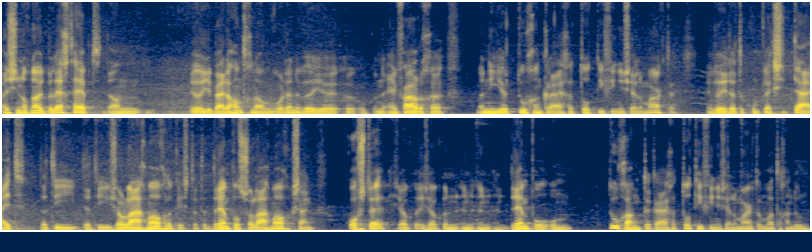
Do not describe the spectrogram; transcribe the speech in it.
Als je nog nooit belegd hebt, dan wil je bij de hand genomen worden. En dan wil je op een eenvoudige manier toegang krijgen tot die financiële markten. En wil je dat de complexiteit dat die, dat die zo laag mogelijk is, dat de drempels zo laag mogelijk zijn. Kosten is ook, is ook een, een, een drempel om toegang te krijgen tot die financiële markten om wat te gaan doen.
